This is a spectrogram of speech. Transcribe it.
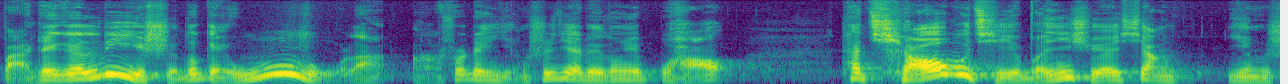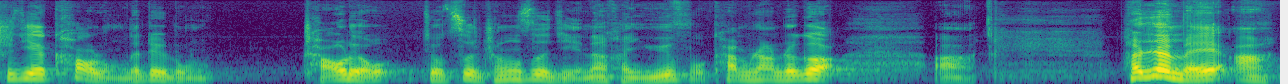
把这个历史都给侮辱了啊。说这影视界这东西不好，他瞧不起文学向影视界靠拢的这种潮流，就自称自己呢很迂腐，看不上这个啊。他认为啊。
